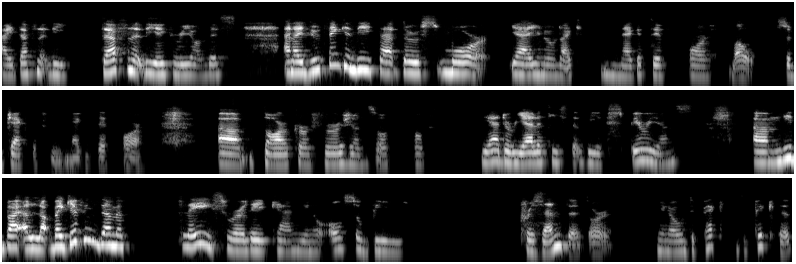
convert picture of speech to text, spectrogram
I definitely definitely agree on this. And I do think indeed that those more, yeah, you know, like negative or well, subjectively negative or um, darker versions of, of yeah the realities that we experience. Um, need by a lot by giving them a place where they can you know also be presented or you know depict depicted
